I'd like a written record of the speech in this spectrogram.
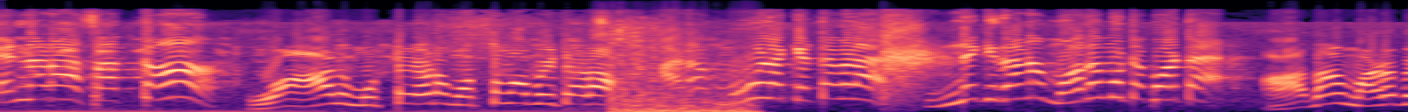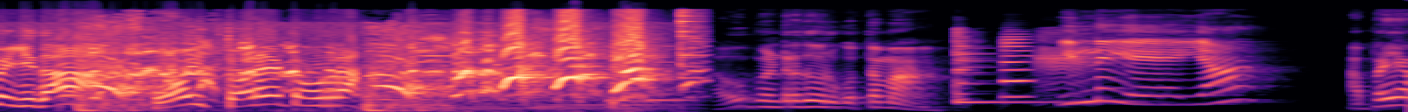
என்னடா சத்தம்? உன் ஆளு முட்டையோட மொத்தமா போயிட்டாடா. அட மூளை கெட்டவள இன்னைக்கு தானே முத முட்டை போட்டேன் அதான் மழை பெய்யுதா? போய் தொலையட்டு விடுறான் லவ் பண்றது ஒரு குத்தமா? இல்லையே அப்படியே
